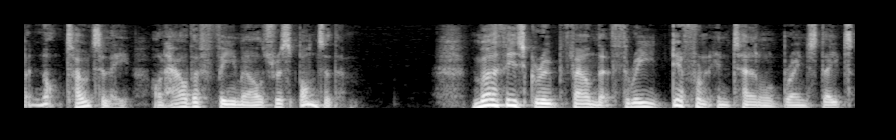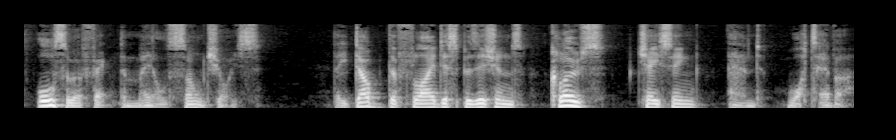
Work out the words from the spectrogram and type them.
but not totally, on how the females respond to them. Murthy's group found that three different internal brain states also affect the male song choice. They dubbed the fly dispositions close, chasing, and whatever.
